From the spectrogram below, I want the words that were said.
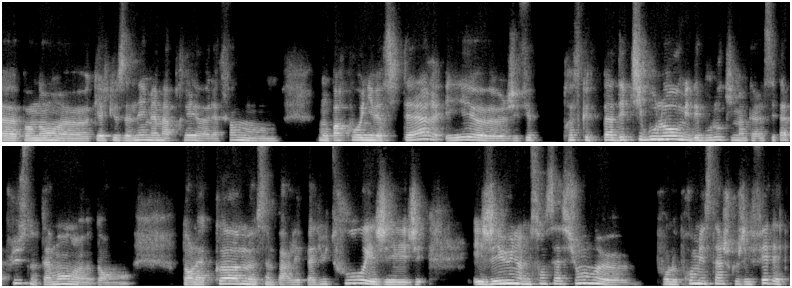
euh, pendant euh, quelques années, même après la fin de mon, mon parcours universitaire, et j'ai fait presque pas des petits boulots, mais des boulots qui m'intéressaient pas plus, notamment euh, dans, dans la com, ça me parlait pas du tout. Et j'ai, eu une, sensation, euh, pour le premier stage que j'ai fait, d'être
